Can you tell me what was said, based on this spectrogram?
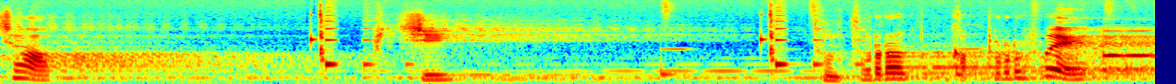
Ciao. Pc. Controllo capro fai.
